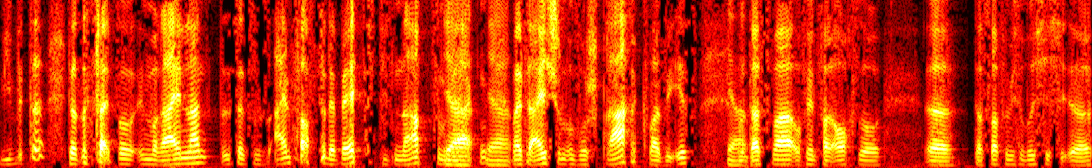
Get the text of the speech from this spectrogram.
wie bitte? Das ist halt so im Rheinland, das ist jetzt das Einfachste der Welt, sich diesen Namen zu merken, ja, ja. weil es ja eigentlich schon unsere Sprache quasi ist ja. und das war auf jeden Fall auch so, äh, das war für mich so richtig, äh,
